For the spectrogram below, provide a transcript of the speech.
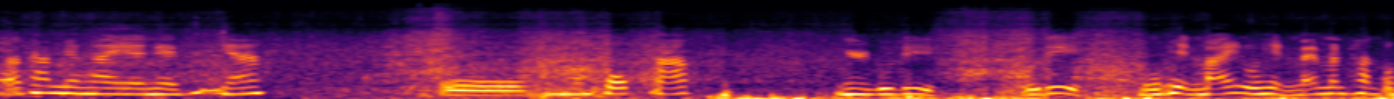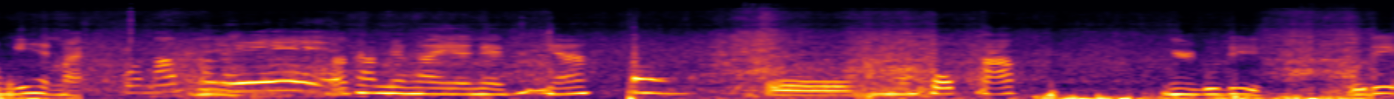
แล้วทำยังไงอะเนี่ยทีเนี้ยโอ้น้องพบครับเนี่ยดูดิดูดิหนูเห็นไหมหนูเห็นไหมมันพันตรงนี้เห็นไหมบนน้ำทะเลแล้วทำยังไงอะเนี่ยทีเนี้ยโอ้น้องพบครับเนี่ยดูดิดูดิ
